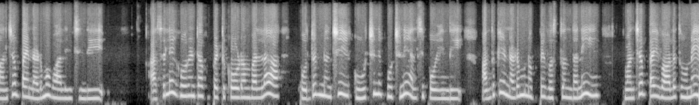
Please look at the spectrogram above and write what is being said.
మంచంపై నడుము వాలించింది. అసలే గోరింటాకు పెట్టుకోవడం వల్ల పొద్దున్న నుంచి కూర్చుని కూర్చుని అలసిపోయింది. అందుకే నడుము నొప్పి వస్తుందని మంచంపై వాలుతూనే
